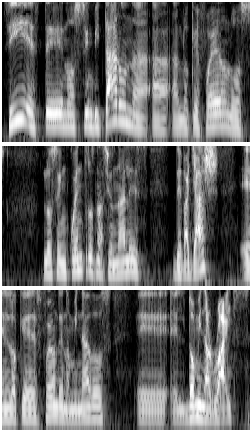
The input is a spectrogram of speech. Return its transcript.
Sí, este, nos invitaron a, lo que fueron los, los encuentros nacionales de Bayash, en lo que fueron denominados eh, el Dominar Rights,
